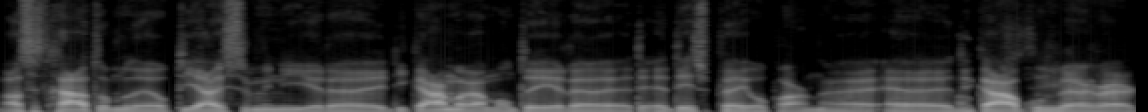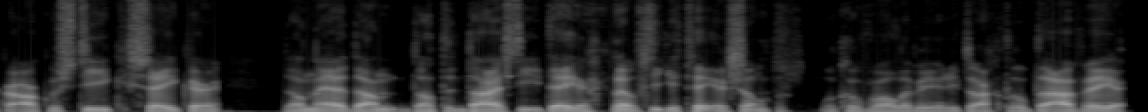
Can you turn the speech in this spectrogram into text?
maar als het gaat om de, op de juiste manier die camera monteren, het, display ophangen, de kabels werken, akoestiek zeker. Dan, eh, dan dat, daar is die IT'er, of die IT'er soms in sommige gevallen weer iets achter op de AV'er.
